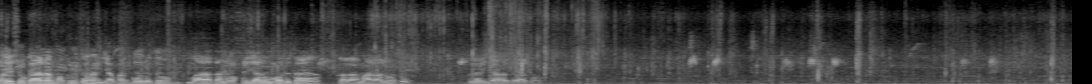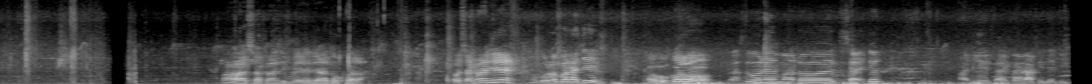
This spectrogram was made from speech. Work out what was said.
બધું છોકરા રમકડું તો સમજ્યા પણ ગોરો તો મારા હતા નોકરી જવાનું મોડું થાય કલર મારવાનું હતું લઈ ગયા હોય તો આ તો. હા સકરાજી બહેર્યા તો ખરા. ઓ સકરાજી બોલો બાલાજી. શું કરો? શું ને મારો એક સાયકલ આજે સાયકલ રાખી દેતી.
